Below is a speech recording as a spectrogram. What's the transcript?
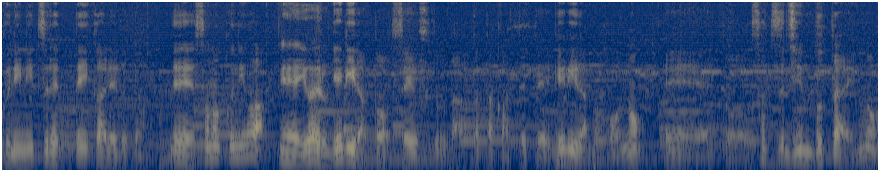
国に連れて行かれると。でその国は、えーいわゆるゲリラと政府が戦っててゲリラの方の、えー、と殺人部隊の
